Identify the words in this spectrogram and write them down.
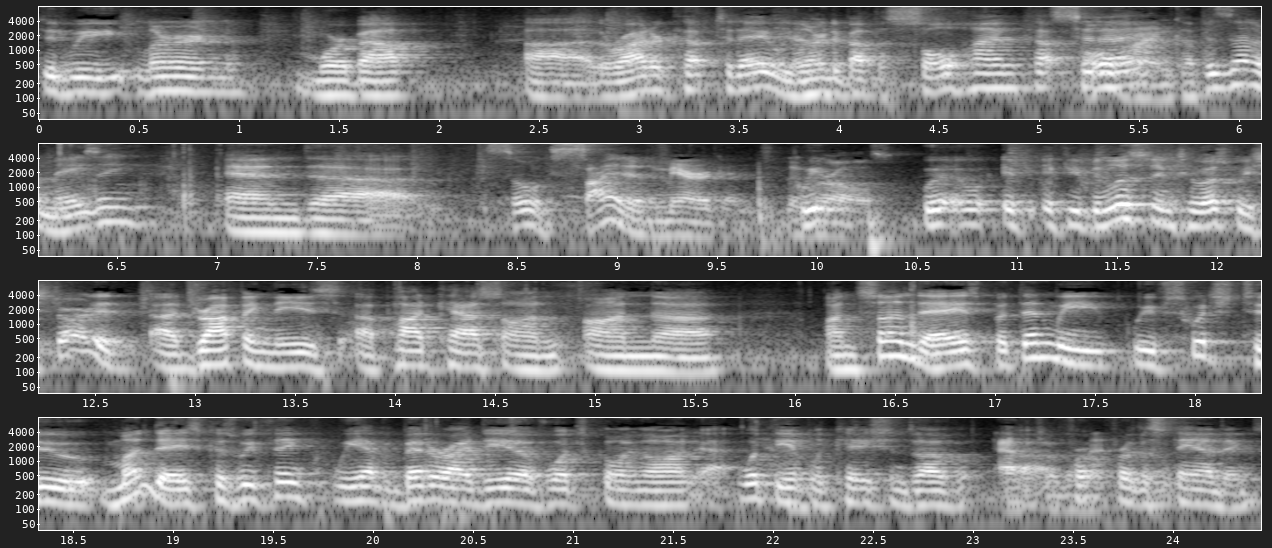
did we learn more about uh, the Ryder Cup today, we Yeah. learned about the Solheim Cup today, Solheim Cup. Isn't that amazing? and. Uh, So excited, Americans, the we- girls. we- if, if you've been listening to us, we started uh, dropping these uh, podcasts on on uh, on Sundays, but then we we've switched to Mondays because we think we have a better idea of what's going on, uh, what the implications of uh, for, for the standings.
